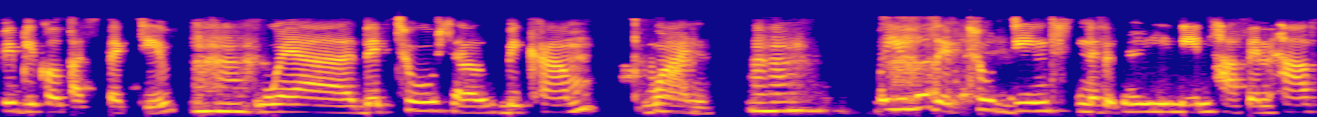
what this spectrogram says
biblical perspective, mm-hmm. where the two shall become one. Mm-hmm. But you know, the two didn't necessarily mean half and half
